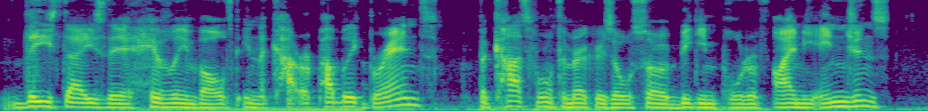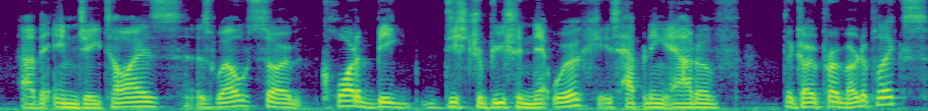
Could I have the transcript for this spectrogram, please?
These days, they're heavily involved in the Kart Republic brand. But Kart Sport North America is also a big importer of IAME engines uh, the MG tyres as well. So quite a big distribution network is happening out of the GoPro Motorplex.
